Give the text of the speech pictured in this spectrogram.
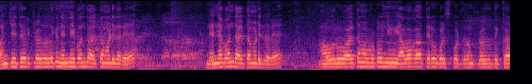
ಪಂಚಾಯತಿಯವ್ರು ಕೇಳೋದಕ್ಕೆ ನಿನ್ನೆ ಬಂದು ಅಳ್ತ ಮಾಡಿದ್ದಾರೆ. ನಿನ್ನೆ ಬಂದು ಅಳ್ತ ಮಾಡಿದ್ದಾರೆ. ಅವರು ಅಳ್ತ ಮಾಡಿಬಿಟ್ಟು ನೀವು ಯಾವಾಗ ತೆರವುಗೊಳಿಸ್ಕೊಡ್ತೀರ ಅಂತ ಕೇಳೋದಕ್ಕೆ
